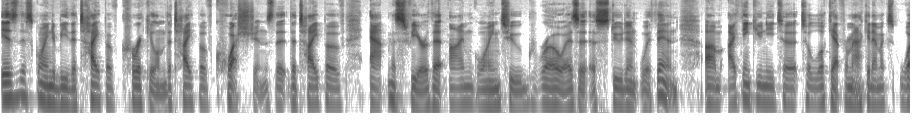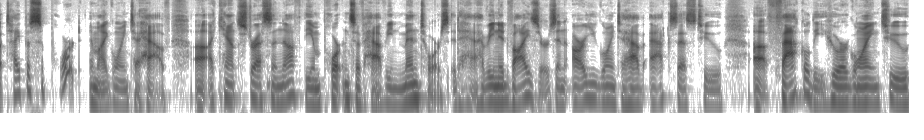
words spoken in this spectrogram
is this going to be the type of curriculum, the type of questions, the, the type of atmosphere that I'm going to grow as a, a student within. Um, I think you need to, to look at from academics what type of support am I going to have? Uh, I can't stress enough the importance of having mentors, having advisors, and are you going to have access to uh, faculty who are going to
